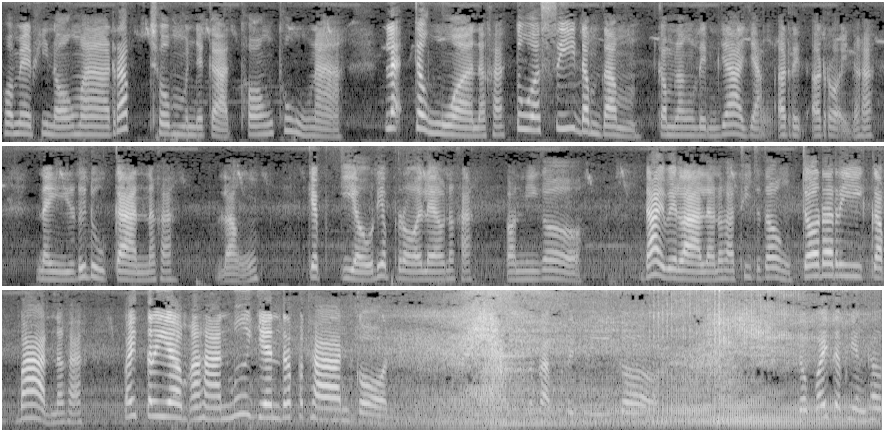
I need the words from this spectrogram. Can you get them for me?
พ่อแม่พี่น้องมารับชมบรรยากาศท้องทุ่งนา และเจ้างัวนะคะ ตัวสีดำๆกำลังเล็มหญ้าอย่างอร็ดอร่อยนะคะ ในฤดูกาลนะคะ หลังเก็บเกี่ยวเรียบร้อยแล้วนะคะ ตอนนี้ก็ ได้เวลาแล้วนะคะ ที่จะต้องจอรรีกลับบ้านนะคะ ไปเตรียมอาหารมื้อเย็นรับประทานก่อนสำหรับคลิปนี้ก็จบไว้แต่เพียงเท่า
